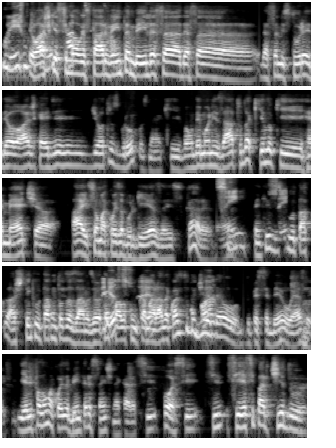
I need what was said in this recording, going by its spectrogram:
purismo. Eu acho que esse mal-estar vem também dessa, dessa, dessa mistura ideológica aí de, de outros grupos, né? Que vão demonizar tudo aquilo que remete a ah, isso é uma coisa burguesa, isso, cara. Sim. É, tem que sim. lutar, acho que tem que lutar com todas as armas. Eu até isso, falo com um camarada é, quase todo dia, até o do PCB, o Wesley, e ele falou uma coisa bem interessante, né, cara? Se, pô, se, se, se esse partido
